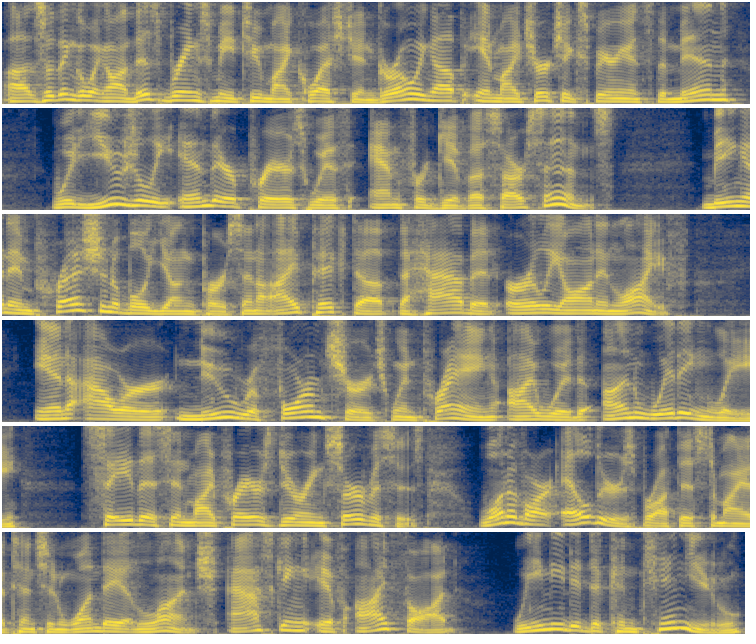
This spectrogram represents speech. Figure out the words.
Uh, so then going on, this brings me to my question. Growing up in my church experience, the men would usually end their prayers with, and forgive us our sins. Being an impressionable young person, I picked up the habit early on in life. In our new Reformed church, when praying, I would unwittingly say this in my prayers during services. One of our elders brought this to my attention one day at lunch, asking if I thought we needed to continue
